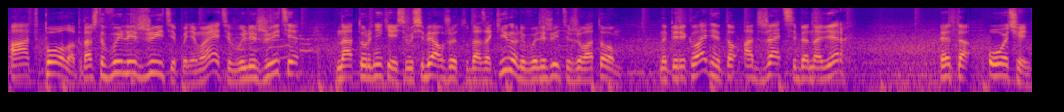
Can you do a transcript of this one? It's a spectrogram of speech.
а от пола, потому что вы лежите, понимаете? Вы лежите на турнике. Если вы себя уже туда закинули, вы лежите животом на перекладине, то отжать себя наверх это очень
